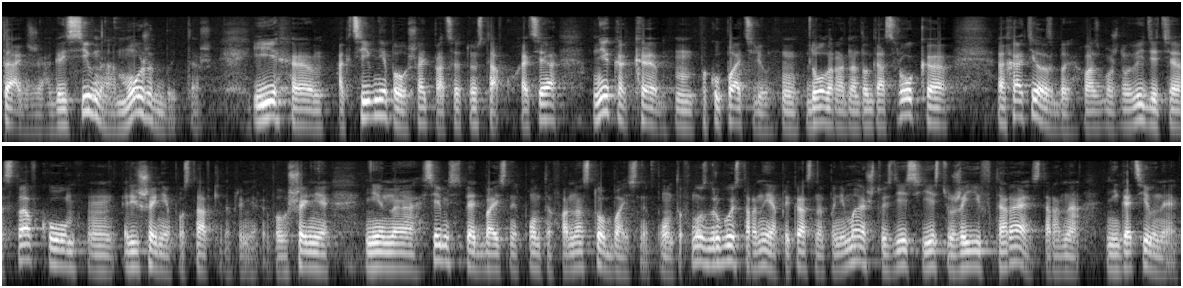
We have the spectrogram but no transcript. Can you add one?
также агрессивно, а может быть даже, и эм, активнее повышать процентную ставку. Хотя мне, как э, покупателю доллара на долгосрок, Хотелось бы, возможно, увидеть э, ставку, решение по ставке, например, повышение не на 75 базисных пунктов, а на 100 базисных пунктов. Но, с другой стороны, я прекрасно понимаю, что здесь есть уже и вторая сторона негативная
